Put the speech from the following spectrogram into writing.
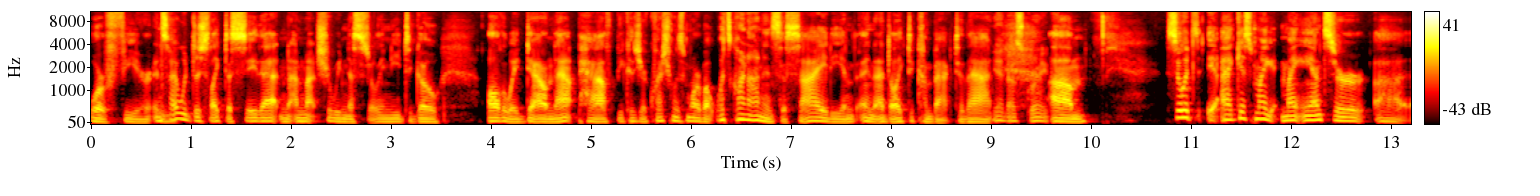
or fear. And so mm-hmm. I would just like to say that, and I'm not sure we necessarily need to go all the way down that path because your question was more about what's going on in society, and, and I'd like to come back to that. Yeah, that's great. Um, so it's I guess my my answer uh,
